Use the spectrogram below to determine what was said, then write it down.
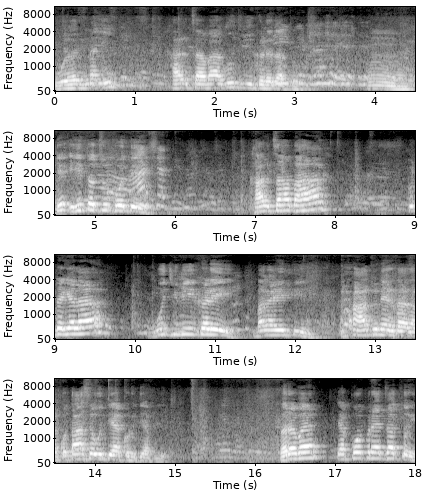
वर नाही खालचा भाग उजवीकडे जातो. हम्म. हे ही तर चूक होते. खालचा भाग कुठे गेला? उजवीकडे बघा येतील अजून एकदा दाखवतो असं होती आकृती आपली. बरोबर? त्या कोपऱ्यात जातोय.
